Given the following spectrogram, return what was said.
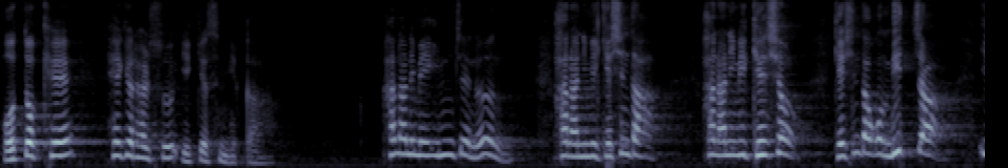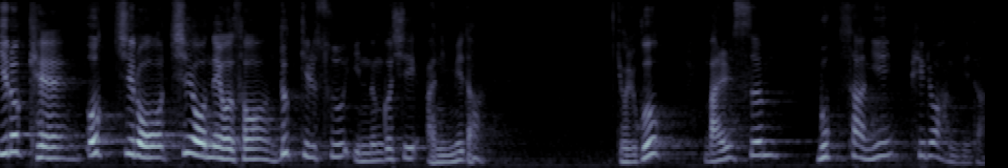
어떻게 해결할 수 있겠습니까? 하나님의 임재는 하나님이 계신다. 하나님이 계셔. 계신다고 믿자. 이렇게 억지로 지어내어서 느낄 수 있는 것이 아닙니다. 결국 말씀 묵상이 필요합니다.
